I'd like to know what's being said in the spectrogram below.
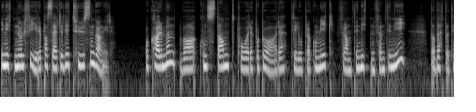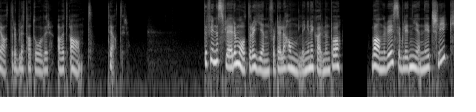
I 1904 passerte de 1000 ganger, og Carmen var konstant på repertoaret til Opera Comique fram til 1959, da dette teatret ble tatt over av et annet teater. Det finnes flere måter å gjenfortelle handlingen i Carmen på. Vanligvis blir den gjengitt slik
